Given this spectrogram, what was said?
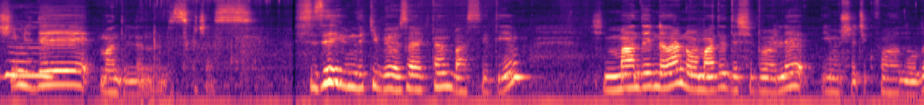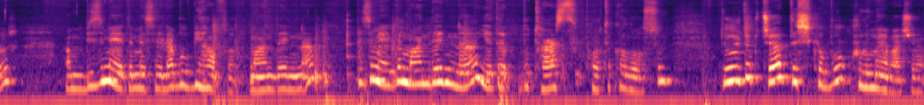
Şimdi de mandalinalarımızı sıkacağız. Size evimdeki bir özellikten bahsedeyim. Şimdi mandalinalar normalde dışı böyle yumuşacık falan olur. Ama bizim evde mesela bu bir haftalık mandalina. Bizim evde mandalina ya da bu tarz portakal olsun. Durdukça dış kabuğu kurumaya başlıyor.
